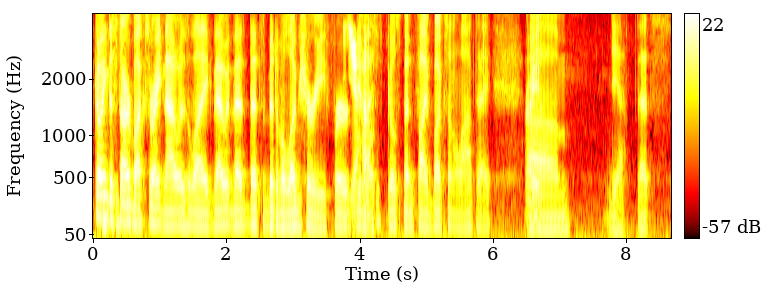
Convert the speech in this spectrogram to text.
going to Starbucks right now is like that. That that's a bit of a luxury for you know go spend five bucks on a latte. Right. Um, yeah, that's.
